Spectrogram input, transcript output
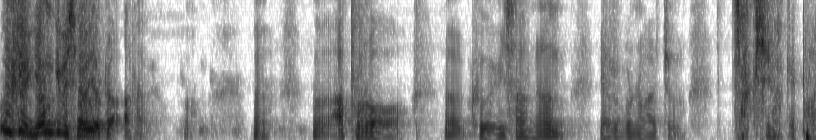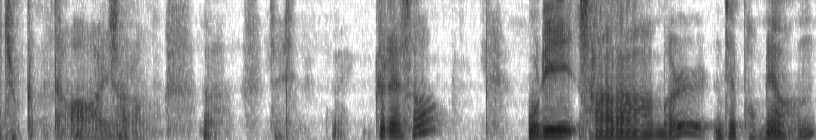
이렇게 염기 서열을 알아요. 어, 어, 앞으로 어, 그 의사는 여러분을 아주 착실하게 봐줄 겁니다. 아, 이 사람. 어, 그래서 우리 사람을 이제 보면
